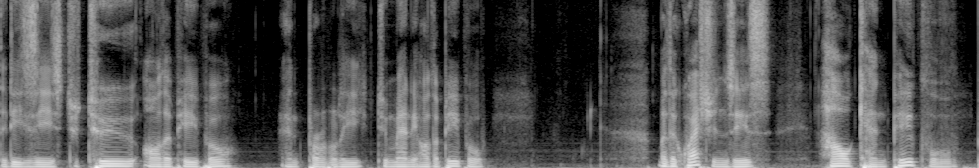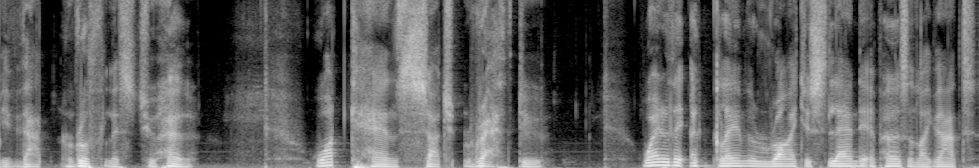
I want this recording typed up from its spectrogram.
the disease to two other people and probably to many other people. But the question is how can people be that ruthless to her? What can such wrath do? Why do they acclaim the right to slander a person like that?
